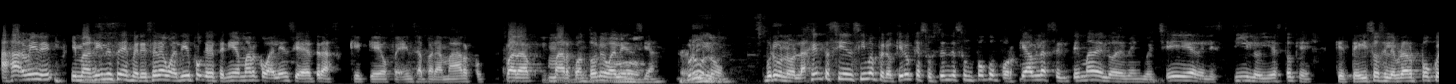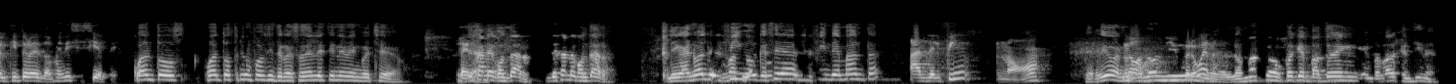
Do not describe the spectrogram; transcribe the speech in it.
Ajá, miren, imagínense desmerecer a Waldir porque tenía Marco Valencia detrás. Qué, qué ofensa para Marco, para Marco Antonio Valencia. Bruno, Bruno, la gente sigue encima, pero quiero que sustentes un poco por qué hablas el tema de lo de Benguechea, del estilo y esto que, que te hizo celebrar poco el título del 2017. ¿Cuántos, cuántos triunfos internacionales tiene Benguechea? Déjame contar, déjame contar. ¿Le ganó al Delfín, aunque sea el Delfín de Manta? Al Delfín, no. Perdió, ¿no? No, no pero bueno. Lo máximo fue que empató en empató Argentina.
